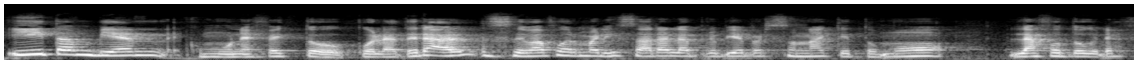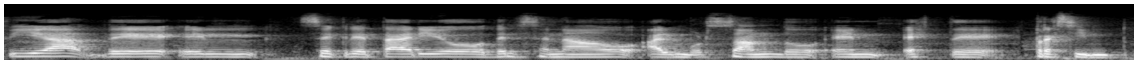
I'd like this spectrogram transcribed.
Y también, como un efecto colateral, se va a formalizar a la propia persona que tomó la fotografía del secretario del Senado almorzando en este recinto.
